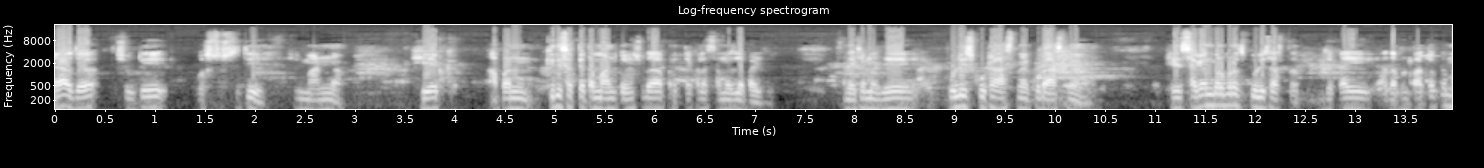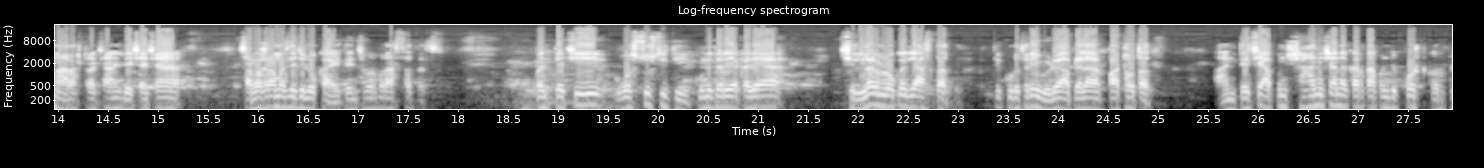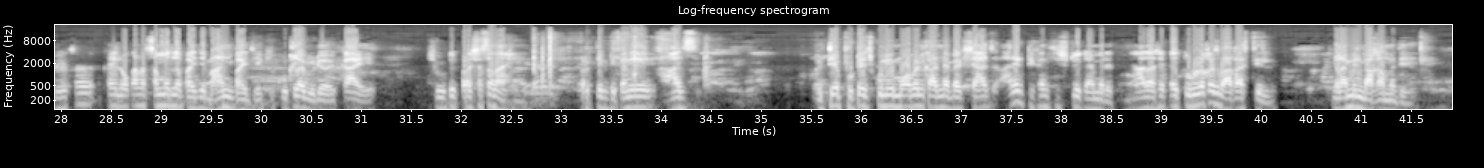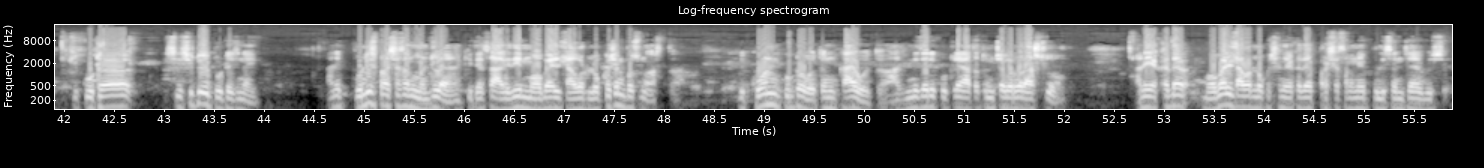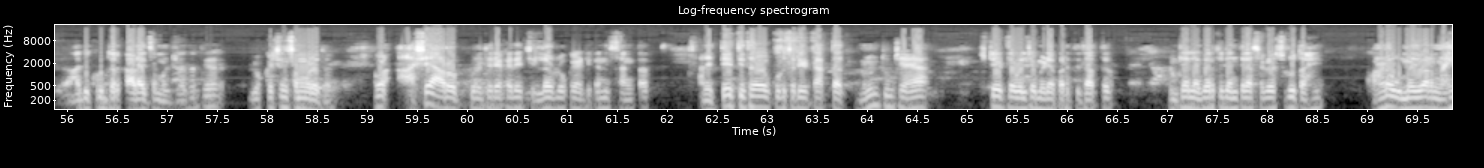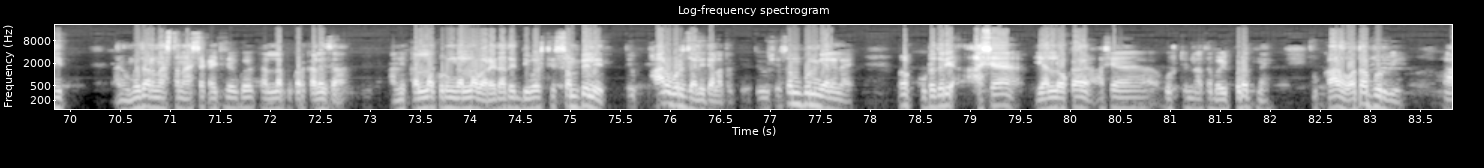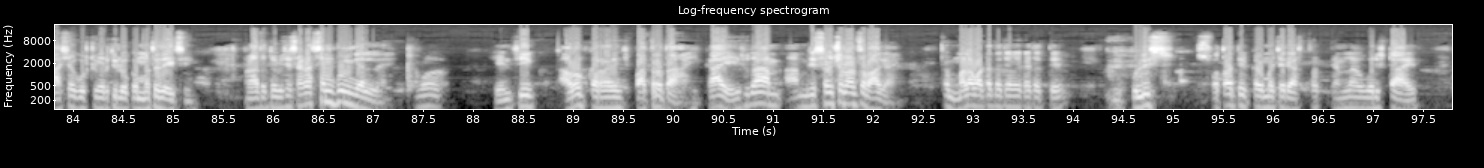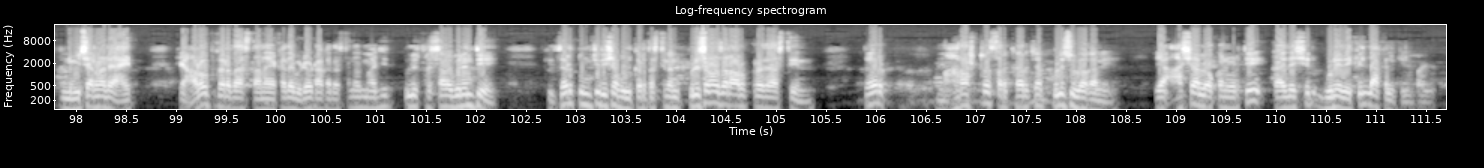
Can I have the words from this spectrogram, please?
काय होतं शेवटी वस्तुस्थिती ही मांडणं ही एक आपण किती सत्यता मांडतो हे सुद्धा प्रत्येकाला समजलं पाहिजे. आणि याच्यामध्ये पोलीस कुठं असणं कुठं असणं हे सगळ्यांबरोबरच पोलीस असतात. जे काही आता आपण पाहतो की महाराष्ट्राच्या आणि देशाच्या सभागृहामधले जे लोक आहेत त्यांच्याबरोबर असतातच. पण त्याची वस्तुस्थिती कुणीतरी एखाद्या चिल्लर लोक जे असतात ते कुठेतरी व्हिडिओ आपल्याला पाठवतात. आणि त्याची आपण शहानिशा न करता आपण जे पोस्ट करतो याचं काही लोकांना समजलं पाहिजे भान पाहिजे की कुठला व्हिडिओ आहे काय आहे. शेवटी प्रशासन आहे. प्रत्येक ठिकाणी आज ते फुटेज कुणी मोबाईल काढण्यापेक्षा आज अनेक ठिकाणी सीसीटीव्ही कॅमेरे आहेत. आज असे काही तुरळकच भाग असतील ग्रामीण भागामध्ये की कुठं सीसीटीव्ही फुटेज नाहीत आणि पोलीस प्रशासन म्हटलं की त्याचं अगदी मोबाईल टावर लोकेशनपासून असतं. की कोण कुठं होतं आणि काय होतं. आज मी जरी कुठल्या आता तुमच्या बरोबर असलो आणि एखाद्या मोबाईल टावर लोकेशन एखाद्या प्रशासनाने पोलिसांच्या विषय अधिकृत जर काढायचं म्हटलं तर ते लोकेशन समोर येतं. त्यामुळे असे आरोप कुणीतरी एखाद्या चिल्लर लोक या ठिकाणी सांगतात आणि ते तिथं कुठेतरी टाकतात. म्हणून तुमच्या ह्या स्टेट लेवलच्या मीडियापर्यंत जातं तुमच्या नगरच्या जनतेला सगळं श्रुत आहे. कोणाला उमेदवार नाहीत. आणि उमेदवार नसताना अशा काहीतरी कल्ला पुकार करायचा. आणि कल्ला करून गल्ला भरायचा. ते दिवस ते संपलेले ते फार वर्ष झाले त्याला तर ते विषय संपून गेलेला आहे. पण कुठंतरी अशा या लोक अशा गोष्टींना आता बळी पडत नाही. तो काळ होता पूर्वी. अशा गोष्टींवरती लोक मतं द्यायची. पण आता तो विषय सगळा संपून गेलेला आहे. त्यामुळं यांची आरोप करणाऱ्यांची पात्रता ही काय ही सुद्धा म्हणजे संशोधनाचा भाग आहे. तर मला वाटतं त्याच्यामध्ये काय तर ते पोलीस स्वतः ते कर्मचारी असतात त्यांना वरिष्ठ आहेत त्यांना विचारणारे आहेत. हे आरोप करत असताना एखादा व्हिडिओ टाकत असताना माझी पोलीस प्रशासनाला विनंती आहे की जर तुमची दिशा भूल करत असतील आणि पोलिसांवर जर आरोप करत असतील तर महाराष्ट्र सरकारच्या पोलीस विभागाने या अशा लोकांवरती कायदेशीर गुन्हे देखील दाखल केले पाहिजे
